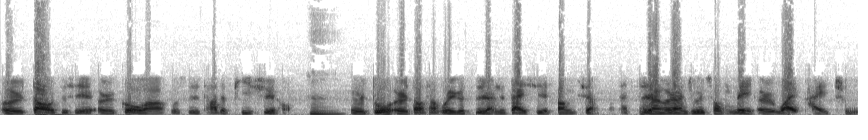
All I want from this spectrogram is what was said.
耳道这些耳垢啊，或是它的皮屑哈，嗯，耳朵耳道它会有一个自然的代谢方向，它自然而然就会从内而外排出，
